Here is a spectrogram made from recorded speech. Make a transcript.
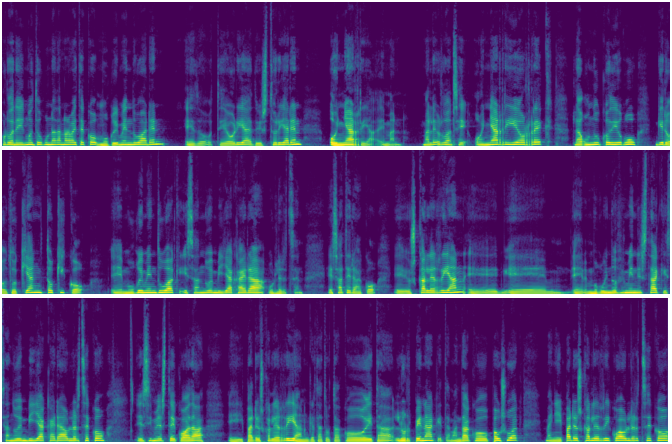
Orduan, egingo duguna da norbaiteko mugimenduaren edo teoria edo historiaren oinarria eman. Vale? Orduan, ze, oinarri horrek lagunduko digu gero tokian tokiko e, mugimenduak izan duen bilakaera ulertzen. Esaterako, e, Euskal Herrian e, e, e, mugimendu feministak izan duen bilakaera ulertzeko ezinbestekoa da e, Ipar Euskal Herrian gertatutako eta lorpenak eta mandako pausuak, baina Ipar Euskal Herrikoa ulertzeko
